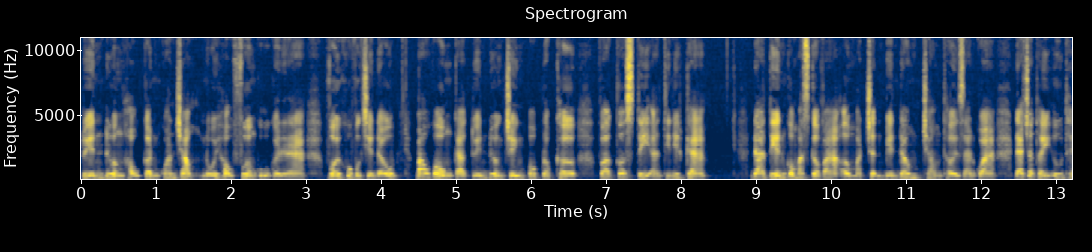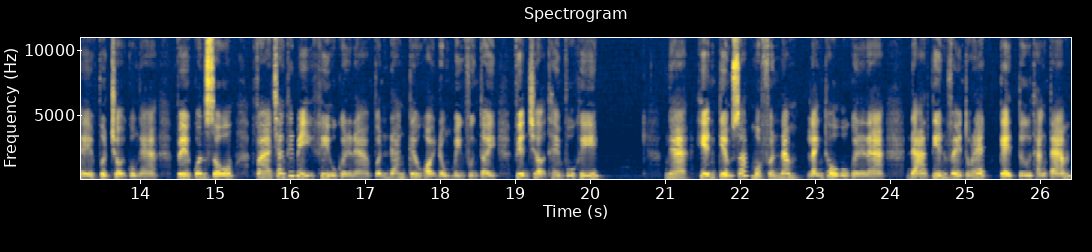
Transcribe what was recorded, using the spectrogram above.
tuyến đường hậu cần quan trọng nối hậu phương của Ukraine với khu vực chiến đấu, bao gồm cả tuyến đường chính Pokrovka và Kosti Đa tiến của Moscow ở mặt trận miền Đông trong thời gian qua đã cho thấy ưu thế vượt trội của Nga về quân số và trang thiết bị khi Ukraine vẫn đang kêu gọi đồng minh phương Tây viện trợ thêm vũ khí. Nga hiện kiểm soát 1 phần 5 lãnh thổ Ukraine đã tiến về Torres kể từ tháng 8,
